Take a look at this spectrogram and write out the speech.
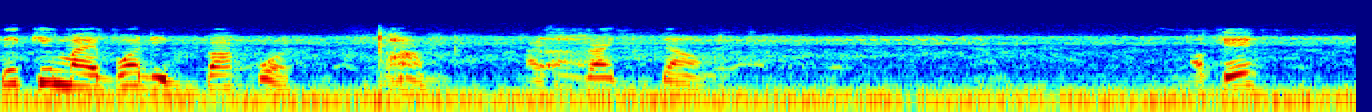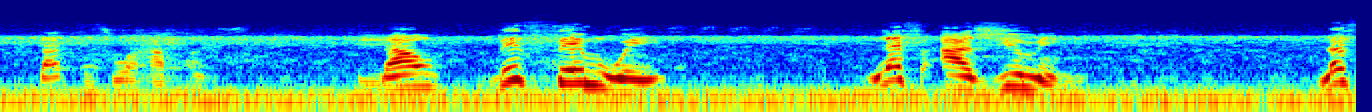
taking my body backward, bam, I strike down. Okay, that is what happens. Hmm. Now this same way, let's assuming, let's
